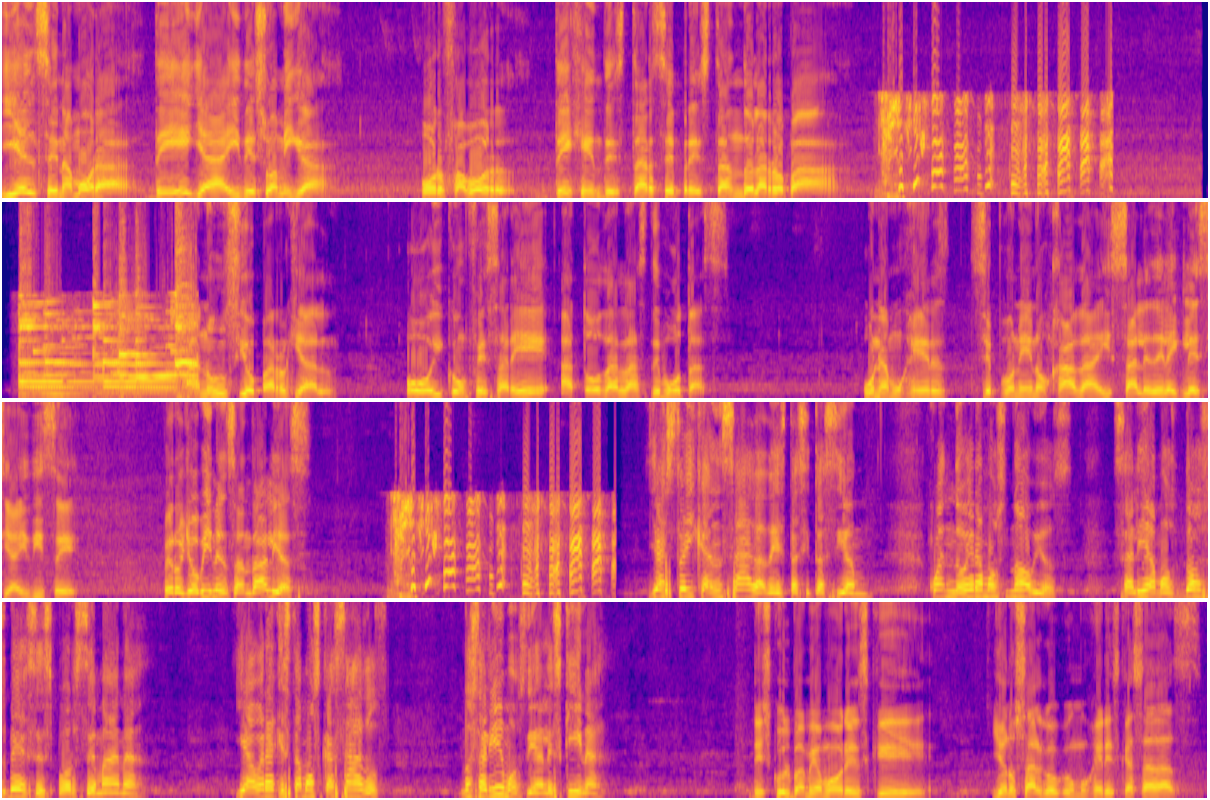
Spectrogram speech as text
y él se enamora de ella y de su amiga. Por favor, dejen de estarse prestando la ropa. Anuncio parroquial. Hoy confesaré a todas las devotas. Una mujer se pone enojada y sale de la iglesia y dice, pero yo vine en sandalias. Ya estoy cansada de esta situación. Cuando éramos novios, salíamos dos veces por semana. Y ahora que estamos casados, no salimos ni a la esquina. Disculpa, mi amor, es que yo no salgo con mujeres casadas.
